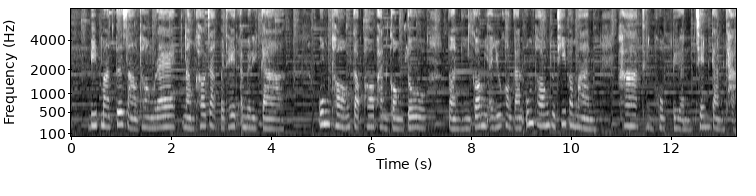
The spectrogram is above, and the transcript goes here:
สบีฟมาสเตอร์สาวทองแรกนำเข้าจากประเทศอเมริกา อุ้มท้องกับพ่อพันกองโต ตอนนี้ก็มีอายุของการอุ้มท้องอยู่ที่ประมาณ 5-6 เดือนเช่นกันค่ะ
